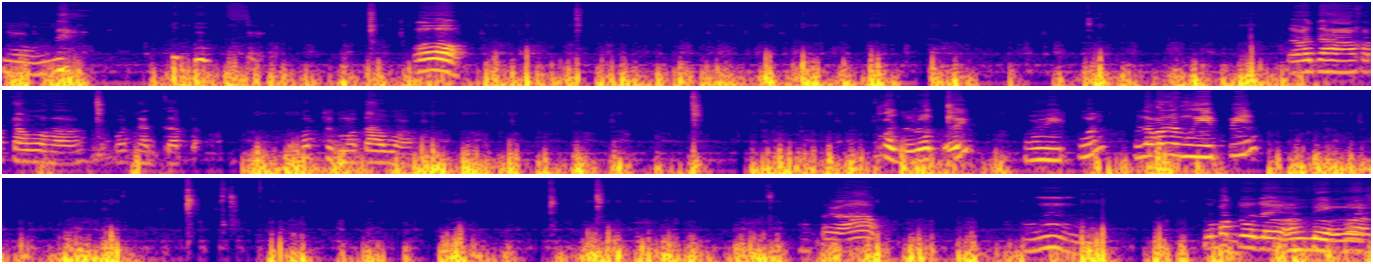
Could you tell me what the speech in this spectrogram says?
Mm. oh. Nakakatawa ha. Dapat nagkata... Dapat tumatawa. Kadulot, oy. Umipon? Wala ka na ngipin? Sarap. Hmm. Dapat wala yung Mm, asikan.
